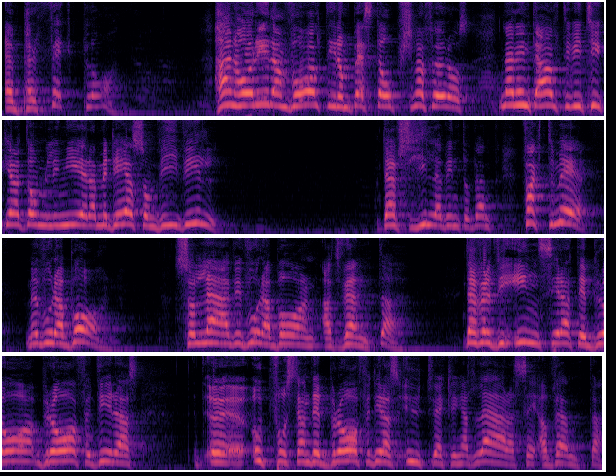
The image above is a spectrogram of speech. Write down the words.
en perfekt plan. Han har redan valt i de bästa optionerna för oss när inte alltid vi tycker att de linjerar med det som vi vill. Därför gillar vi inte att vänta. Faktum är, med våra barn så lär vi våra barn att vänta. Därför att vi inser att det är bra, bra för deras eh, uppfostran, det är bra för deras utveckling att lära sig att vänta.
